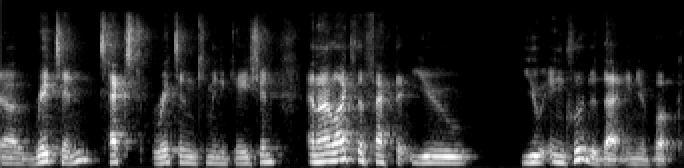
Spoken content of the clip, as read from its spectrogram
uh, written text, written communication, and I like the fact that you you included that in your book.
